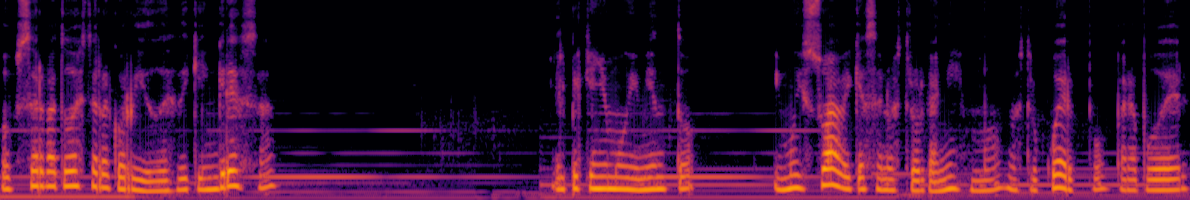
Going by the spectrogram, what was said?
observa todo este recorrido desde que ingresa el pequeño movimiento y muy suave que hace nuestro organismo, nuestro cuerpo, para poder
